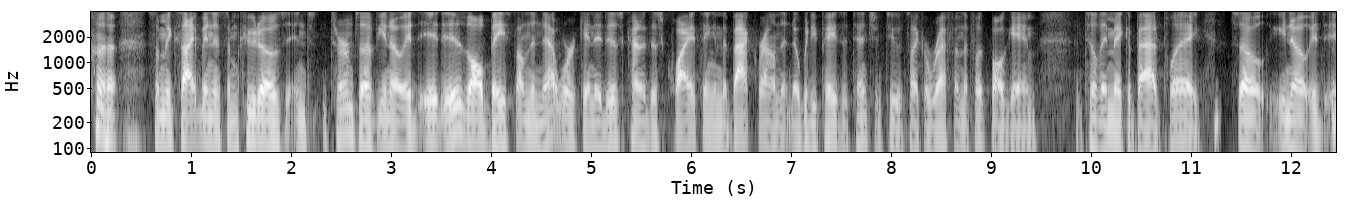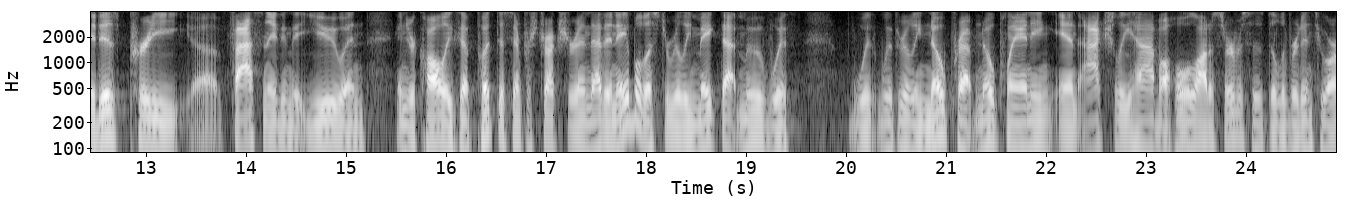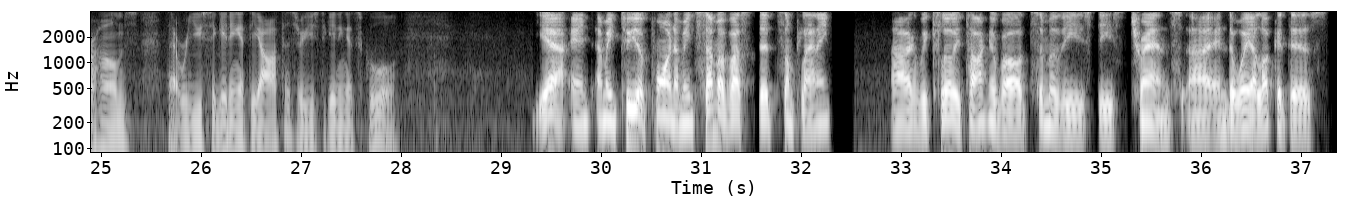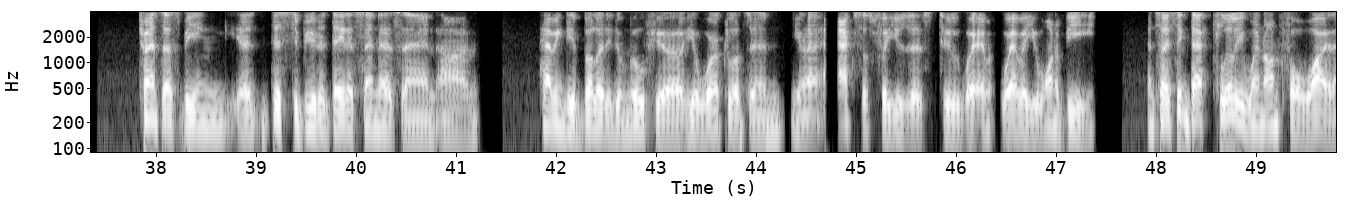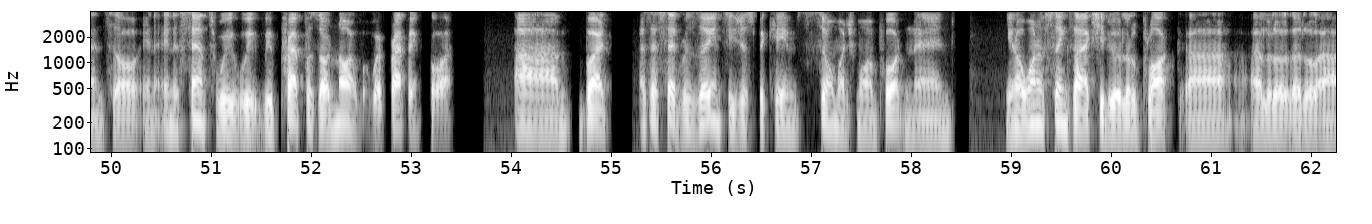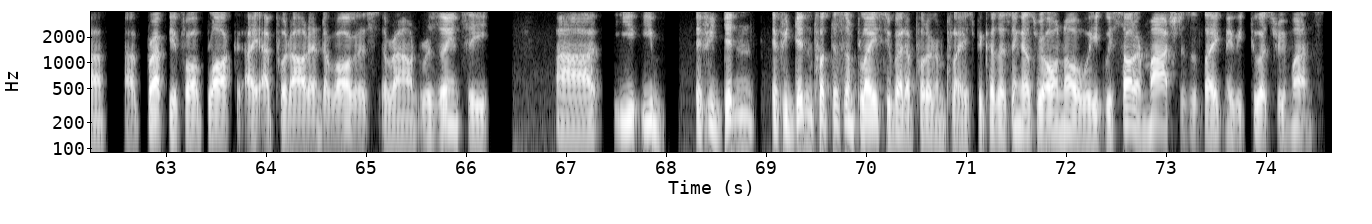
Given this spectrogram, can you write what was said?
some excitement and some kudos in terms of, you know, it, it is all based on the network and it is kind of this quiet thing in the background that nobody pays attention to. It's like a ref in the football game until they make a bad play. So, you know, it, it is pretty uh, fascinating that you and, and your colleagues have put this infrastructure in that enabled us to really make that move with with, with really no prep, no planning, and actually have a whole lot of services delivered into our homes that we're used to getting at the office or used to getting at school. Yeah, and I mean, to your point, I mean, some of us did some planning. Uh, we're clearly talking about some of these these trends, uh, and the way I look at this, trends as being uh, distributed data centers and um, having the ability to move your your workloads and you know access for users to where, wherever you want to be. And so I think that clearly went on for a while. And so in in a sense, we we, we prep without knowing what we're prepping for. Um, but as I said, resiliency just became so much more important and you know, one of the things I actually do a little block, uh, a little little uh, prep before a block I, I, put out end of August around resiliency. Uh, you, you, if you didn't if you didn't put this in place, you better put it in place because I think as we all know, we we started in March. This is like maybe two or three months.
